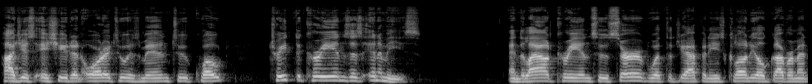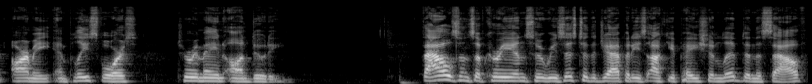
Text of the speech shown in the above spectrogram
Hodges issued an order to his men to, quote, treat the Koreans as enemies, and allowed Koreans who served with the Japanese colonial government, army, and police force to remain on duty. Thousands of Koreans who resisted the Japanese occupation lived in the South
